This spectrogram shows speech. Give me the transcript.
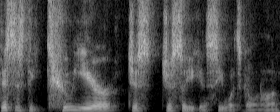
This is the two year, just, just so you can see what's going on.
